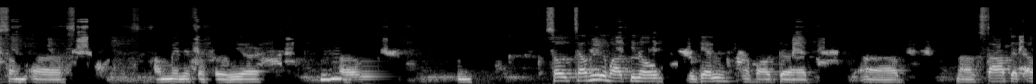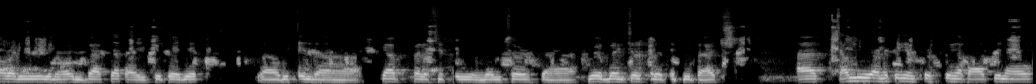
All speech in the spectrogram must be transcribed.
some uh, some minutes over here. Mm-hmm. Um, so tell me about you know again about the uh, uh, startup that already you know invested or incubated uh, within the Gap Velocity Ventures, uh, Ventures Velocity batch. Uh, tell me anything interesting about, you know,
